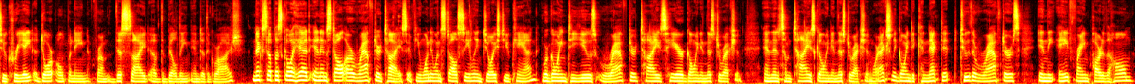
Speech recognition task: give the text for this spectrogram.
to create a door opening from this side of the building into the garage. Next up, let's go ahead and install our rafter ties. If you want to install ceiling joist, you can. We're going to use rafter ties here going in this direction and then some ties going in this direction. We're actually going to connect it to the rafters in the A-frame part of the home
